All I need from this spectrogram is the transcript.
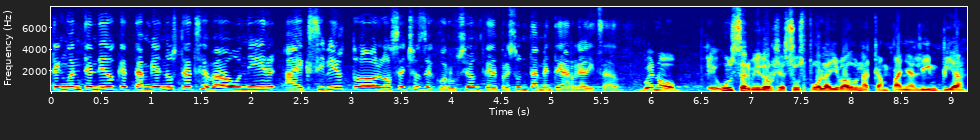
tengo entendido que también usted se va a unir a exhibir todos los hechos de corrupción que presuntamente ha realizado. Bueno, eh, un servidor Jesús Paul ha llevado una campaña limpia,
